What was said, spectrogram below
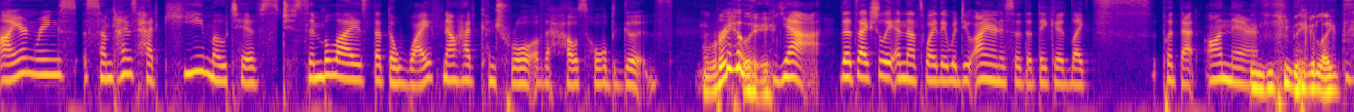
iron rings sometimes had key motifs to symbolize that the wife now had control of the household goods. Really? Yeah, that's actually, and that's why they would do iron is so that they could like put that on there. they could like.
